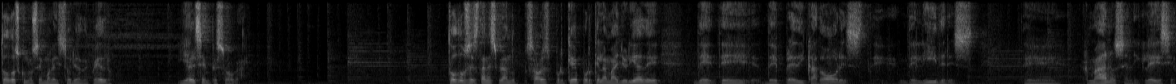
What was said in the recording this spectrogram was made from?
Todos conocemos la historia de Pedro. Y él se empezó a ahogar. Todos están esperando. ¿Sabes por qué? Porque la mayoría de, de predicadores, de, líderes, hermanos en la iglesia,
